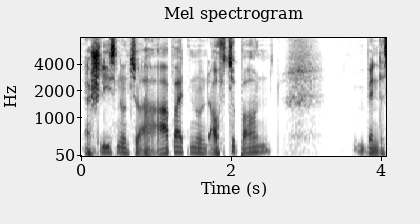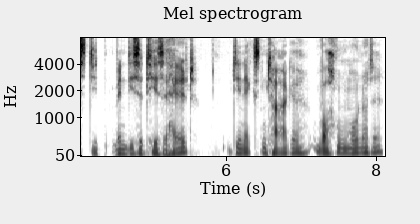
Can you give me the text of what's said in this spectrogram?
erschließen und zu erarbeiten und aufzubauen, wenn, das die, wenn diese These hält, die nächsten Tage, Wochen, Monate.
